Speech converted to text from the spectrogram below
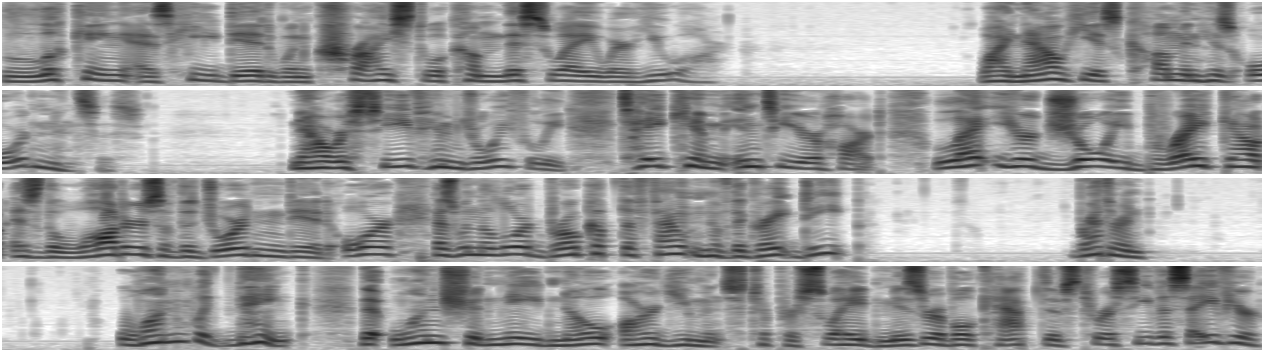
looking as he did when Christ will come this way where you are. Why, now he has come in his ordinances. Now receive him joyfully. Take him into your heart. Let your joy break out as the waters of the Jordan did, or as when the Lord broke up the fountain of the great deep. Brethren, one would think that one should need no arguments to persuade miserable captives to receive a Savior.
